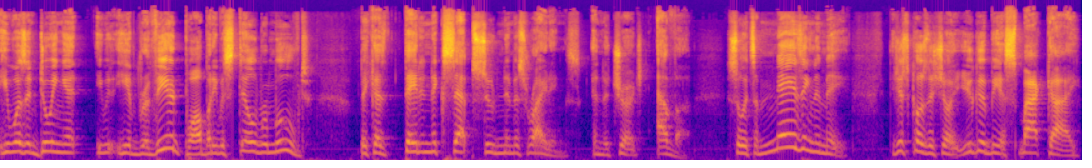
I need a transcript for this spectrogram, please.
he wasn't doing it. He, he revered Paul, but he was still removed because they didn't accept pseudonymous writings in the church ever. So it's amazing to me. It just goes to show you, you could be a smart guy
